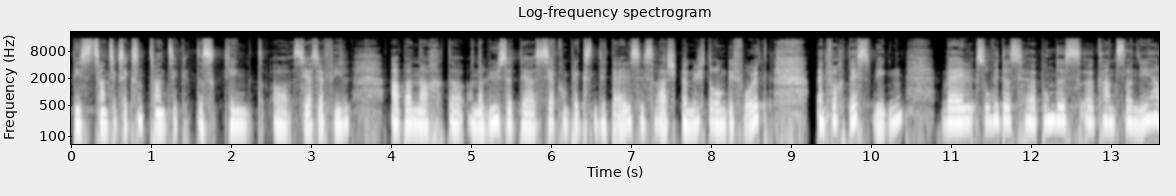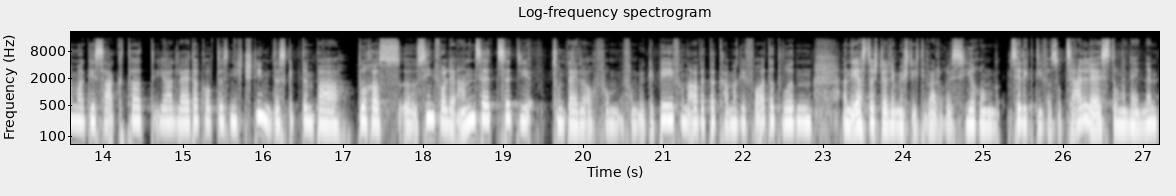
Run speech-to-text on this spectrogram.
bis 2026, das klingt äh, sehr, sehr viel. Aber nach der Analyse der sehr komplexen Details ist rasch Ernüchterung gefolgt. Einfach deswegen, weil so wie das Herr Bundeskanzler Nehammer gesagt hat, ja leider Gottes nicht stimmt. Es gibt ein paar durchaus äh, sinnvolle Ansätze, die zum Teil auch vom, vom ÖGB, von Arbeiterkammer gefordert wurden. An erster Stelle möchte ich die Valorisierung selektiver Sozialleistungen nennen.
